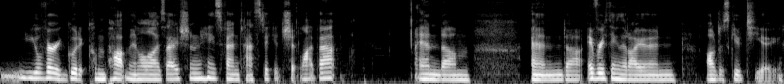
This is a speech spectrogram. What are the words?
You're very good at compartmentalization. He's fantastic at shit like that. And um, and uh, everything that I earn, I'll just give to you.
